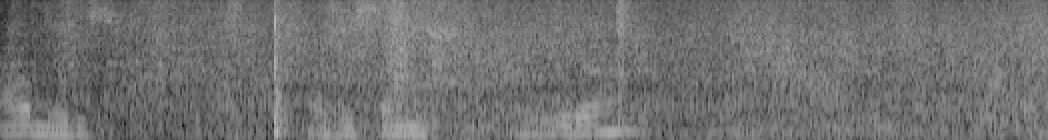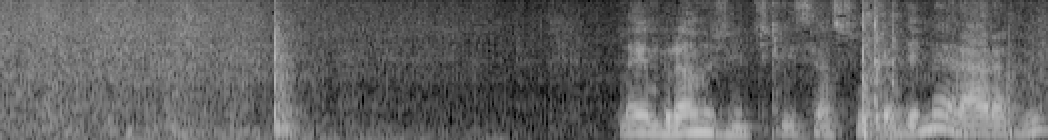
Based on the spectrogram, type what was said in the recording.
Amores. Fazer essa mistura. Lembrando, gente, que esse açúcar é demerara, viu?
